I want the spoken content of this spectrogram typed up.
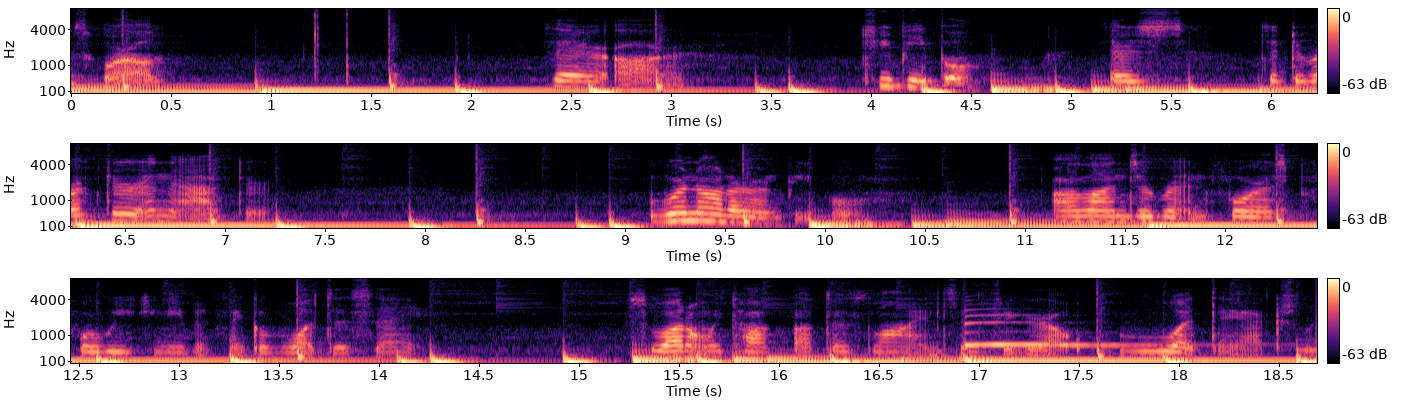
this world, there are two people. There's the director and the actor. We're not our own people. Our lines are written for us before we can even think of what to say. So why don't we talk about those lines and figure out what they actually?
